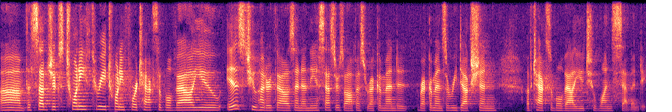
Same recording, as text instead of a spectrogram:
Um, The subject's 23, 24 taxable value is 200,000, and the assessor's office recommended, recommends a reduction of taxable value to 170.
